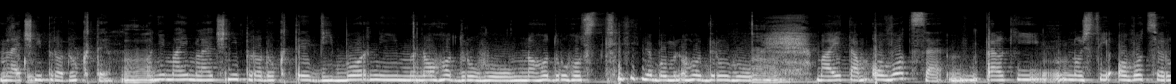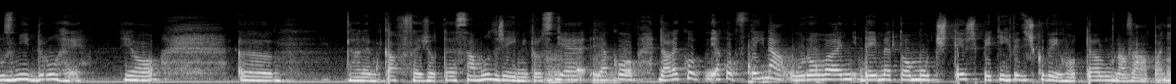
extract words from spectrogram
mléční produkty. Mhm. Oni mají mléční produkty výborný, mnoho druhů, mnoho druhostí nebo mnoho druhů. Mhm. Mají tam ovoce, velké množství ovoce, různý druhy. Jo. Uh, já nevím, kafe, že to je samozřejmé, prostě Mhm, jako daleko, jako stejná úroveň, dejme tomu čtyř, pětihvězdičkových hotelů na západě.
